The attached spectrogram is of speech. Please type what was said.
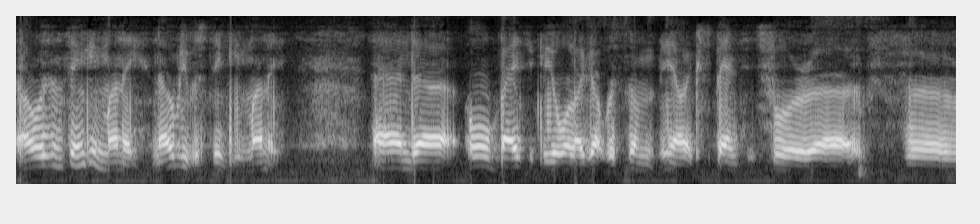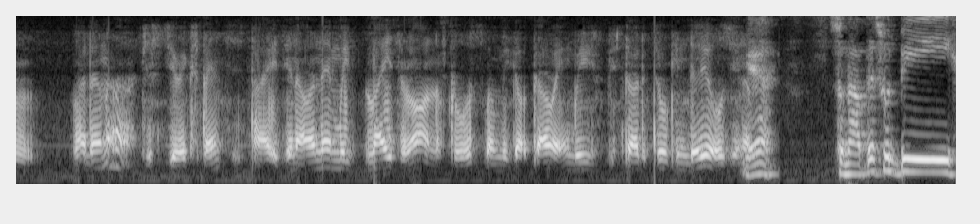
I wasn't thinking money. Nobody was thinking money. And uh, all basically, all I got was some, you know, expenses for, uh, for I don't know, just your expenses paid, you know. And then we later on, of course, when we got going, we, we started talking deals, you know. Yeah. So now this would be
